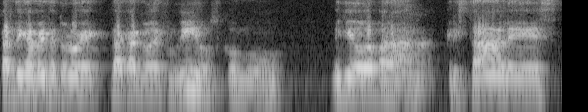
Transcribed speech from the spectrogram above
prácticamente tú lo que da cambio de fluidos, como líquido para cristales,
